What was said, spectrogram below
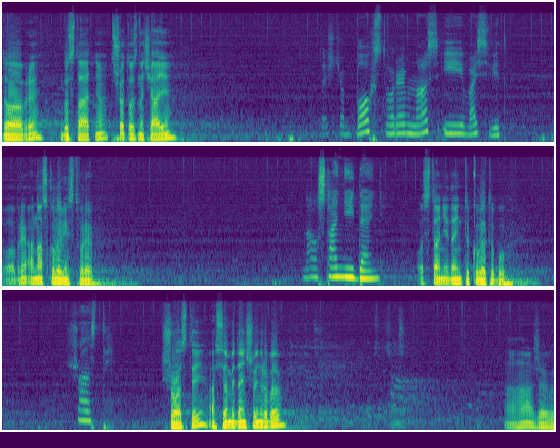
Добре, достатньо. Що це означає? Те, що Бог створив нас і весь світ. Добре. А нас коли він створив? На останній день. Останній день то коли то був? Шостий. Шостий. А сьомий день що він робив? Ага, вже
